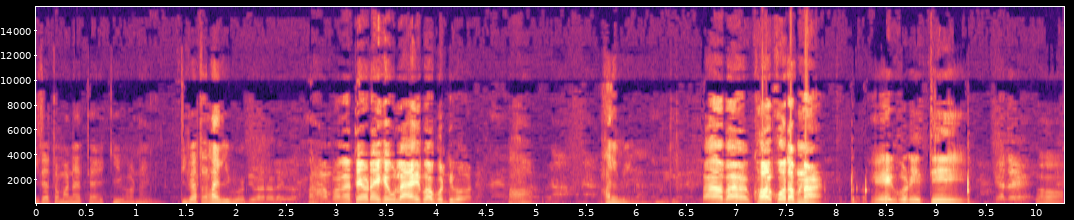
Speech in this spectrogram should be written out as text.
এতিয়াতো মানে কি হোৱা নাই? দিবাতো লাগিব। মানে তেৰ তাৰিখে ওলাই আহিব ভোট দিব ঘৰ ক'ত আপোনাৰ? এই ঘৰ এতেই ইয়াতে? অঁ।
